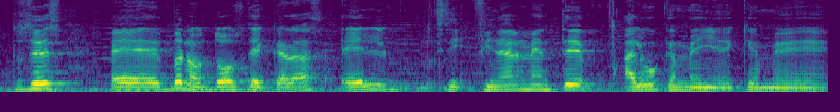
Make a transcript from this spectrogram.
Entonces, eh, bueno, dos décadas. Él finalmente, algo que me, que, me,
